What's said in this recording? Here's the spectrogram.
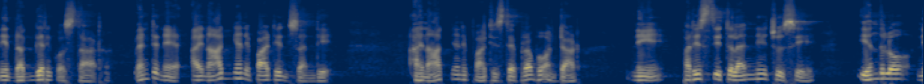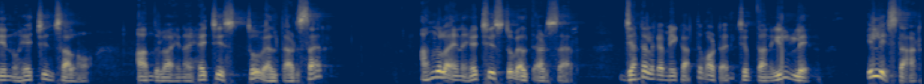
నీ దగ్గరికి వస్తాడు. వెంటనే ఆయన ఆజ్ఞని పాటించండి. ఆయన ఆజ్ఞని పాటిస్తే ప్రభు అంటాడు నీ పరిస్థితులన్నీ చూసి ఎందులో నిన్ను హెచ్చించాలనో అందులో ఆయన హెచ్చిస్తూ వెళ్తాడు సార్. అందులో ఆయన హెచ్చిస్తూ వెళ్తాడు సార్ జనరల్గా మీకు అర్థం అవటానికి చెప్తాను. ఇల్లు లేదు. ఇల్లు ఇస్తాడు.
